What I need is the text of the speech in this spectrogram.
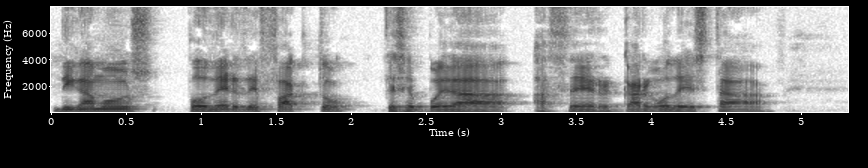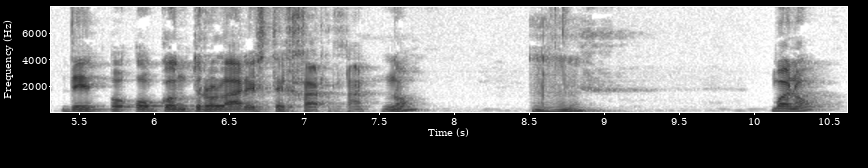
digamos, poder de facto que se pueda hacer cargo de esta, de, o, controlar este Heartland, ¿no? Bueno,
